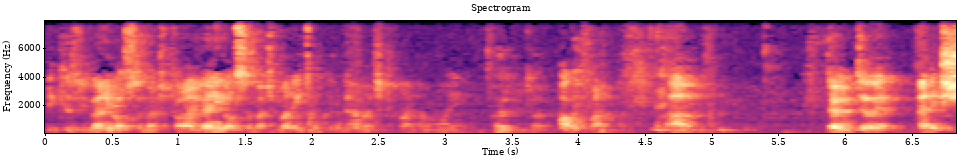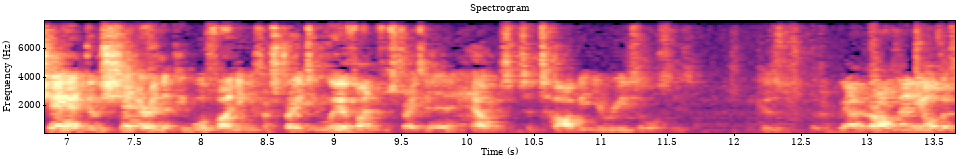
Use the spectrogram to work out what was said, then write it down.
Because we've only got so much time, we've only got so much money. Talking about how much time am I? Okay, fine. Um, don't do it. And it's shared, there was sharing that people were finding it frustrating, we are finding it frustrating, and it helps to target your resources because there aren't many of us.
